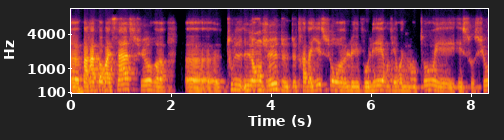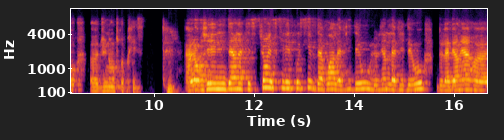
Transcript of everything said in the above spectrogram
euh, par rapport à ça, sur euh, tout l'enjeu de, de, travailler sur les volets environnementaux et, et sociaux d'une entreprise. Mm. Alors, j'ai une dernière question. Est-ce qu'il est possible d'avoir la vidéo ou le lien de la vidéo de la dernière euh,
